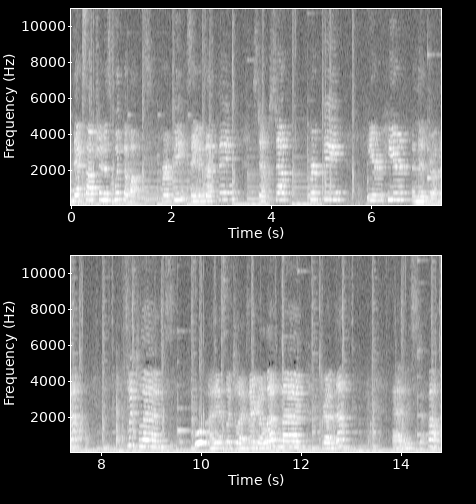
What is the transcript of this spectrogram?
Next option is with the box. Burpee, same exact thing. Step, step, burpee, here, here, and then drive it up. Switch legs. Woo, I didn't switch legs. There you go. Left leg, drive it up, and step up.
